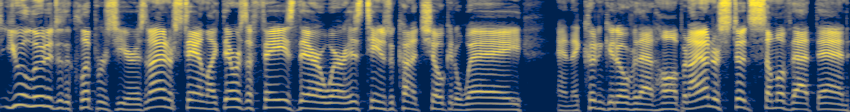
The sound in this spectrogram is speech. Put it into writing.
you alluded to the Clippers years, and I understand. Like there was a phase there where his teams would kind of choke it away, and they couldn't get over that hump. And I understood some of that then,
